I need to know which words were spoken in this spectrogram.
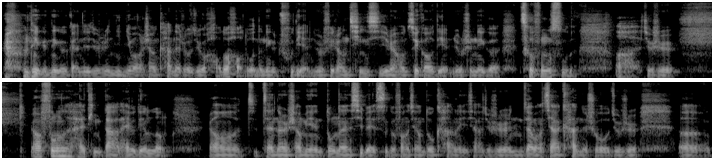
然后那个那个感觉就是你你往上看的时候，就有好多好多的那个触点，就是非常清晰。然后最高点就是那个测风速的，啊，就是，然后风还挺大的，还有点冷。然后在那上面东南西北四个方向都看了一下，就是你再往下看的时候，就是呃。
